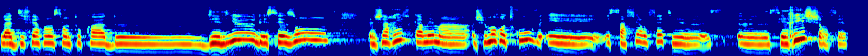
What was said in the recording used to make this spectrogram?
la différence en tout cas de, des lieux, des saisons, j'arrive quand même à... Je me retrouve et, ça fait en fait... Euh, euh, c'est riche en fait.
